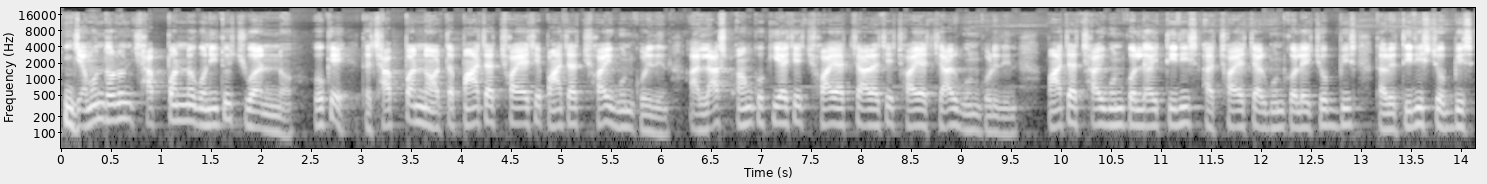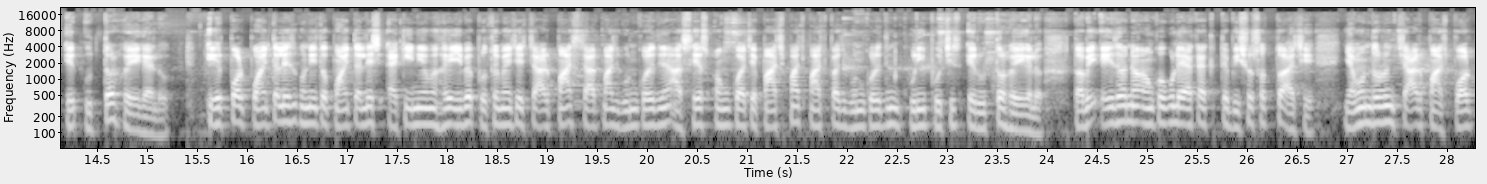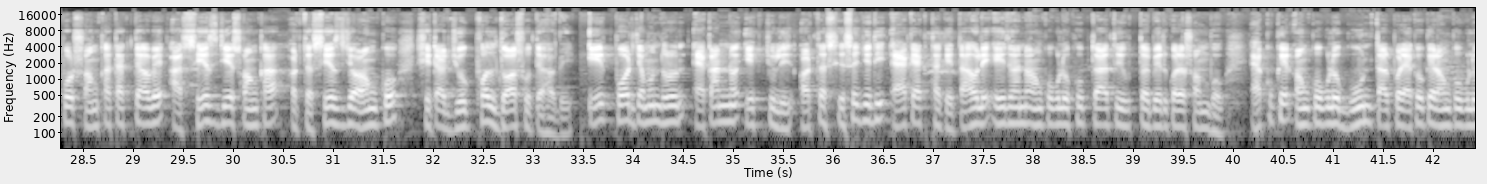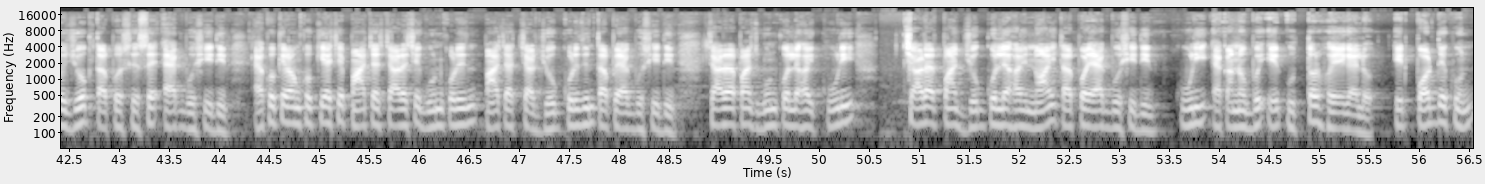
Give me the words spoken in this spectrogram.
যেমন ধরুন, ছাপ্পান্ন গণিত চুয়ান্ন। ওকে, তা ছাপ্পান্ন অর্থাৎ পাঁচ আর ছয় আছে, পাঁচ আর ছয় গুণ করে দিন। আর লাস্ট অঙ্ক কী আছে? ছয় আর চার আছে, ছয় আর চার গুণ করে দিন। পাঁচ আর ছয় গুণ করলে হয় তিরিশ, আর ছয় আর চার গুণ করলে হয় চব্বিশ, তাহলে তিরিশ, চব্বিশ এর উত্তর হয়ে গেল। এরপর পঁয়তাল্লিশ গুণিত পঁয়তাল্লিশ একই নিয়মে হয়ে যাবে। প্রথমে আছে চার পাঁচ চার পাঁচ গুণ করে দিন, আর শেষ অঙ্ক আছে পাঁচ পাঁচ পাঁচ পাঁচ গুণ করে দিন, কুড়ি পঁচিশ এর উত্তর হয়ে গেল। তবে এই ধরনের অঙ্কগুলো এক একটা বিশেষত্ব আছে। যেমন ধরুন চার পাঁচ, পরপর সংখ্যা থাকতে হবে, আর শেষ যে সংখ্যা, অর্থাৎ শেষ যে অঙ্ক, সেটার যোগফল দশ হতে হবে। এরপর যেমন ধরুন একান্ন, একচল্লিশ, অর্থাৎ শেষে যদি এক এক থাকে, তাহলে এই ধরনের অঙ্কগুলো খুব তাড়াতাড়ি উত্তর বের করা সম্ভব। এককের অঙ্কগুলো গুণ, তারপর এককের অঙ্কগুলো যোগ, তারপর শেষে এক বসিয়ে দিন। এককের অঙ্ক কী আছে? পাঁচ আর চার আছে গুণ করে দিন, পাঁচ আর চার যোগ করে দিন, তারপর এক বসিয়ে দিন। চার আর পাঁচ গুণ করলে হয় কুড়ি, চার আর পাঁচ যোগ করলে হয় নয়, তারপর এক বসিয়ে দিন। কুড়ি একানব্বই এর উত্তর হয়ে গেল। এরপর দেখুন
